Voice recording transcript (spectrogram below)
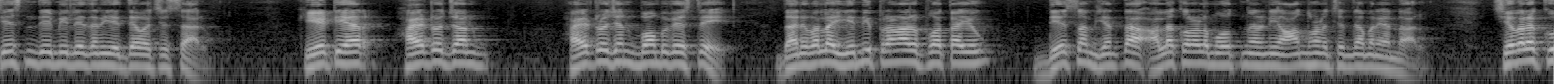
చేసిందేమీ లేదని ఎద్దేవా చేశారు. కేటీఆర్ హైడ్రోజన్ హైడ్రోజన్ బాంబు వేస్తే దానివల్ల ఎన్ని ప్రాణాలు పోతాయో దేశం ఎంత అల్లకొలమవుతుందని ఆందోళన చెందామని అన్నారు. చివరకు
